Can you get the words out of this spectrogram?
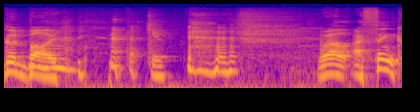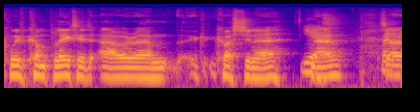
Good boy. Thank you. Well, I think we've completed our um, questionnaire Yes. now. So,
